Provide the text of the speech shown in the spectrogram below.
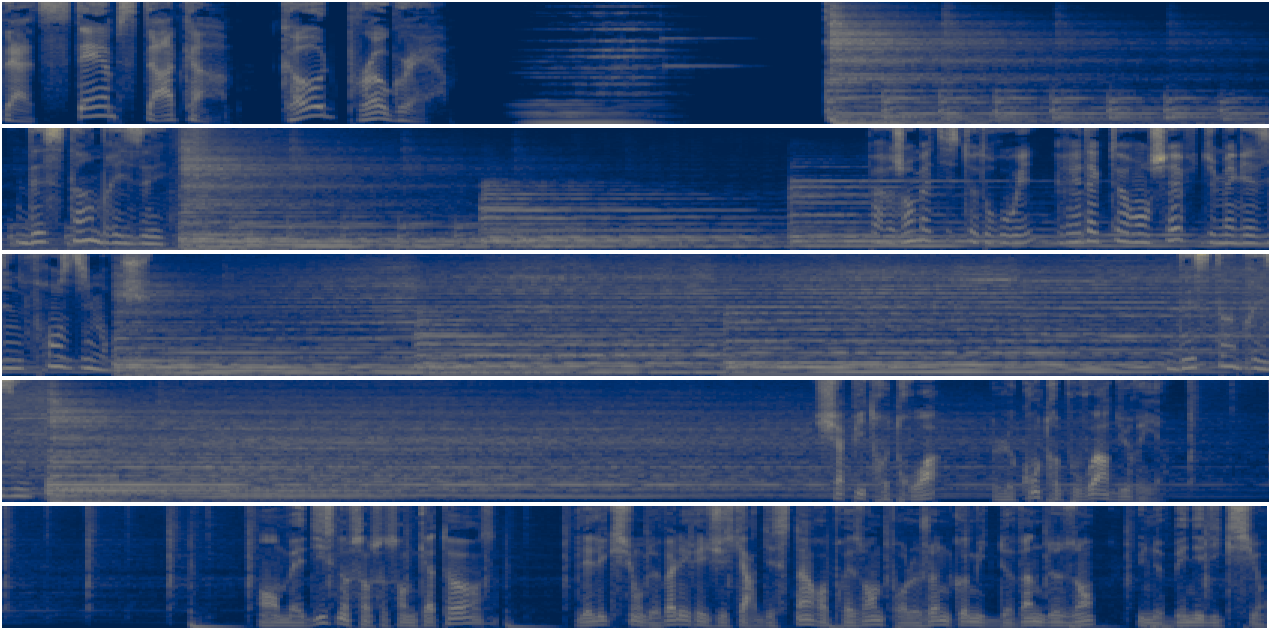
That's Stamps.com. Code Program. Destin brisé. Par Jean-Baptiste Drouet, rédacteur en chef du magazine France Dimanche. Destin brisé. Chapitre 3 Le contre-pouvoir du rire. En mai 1974, l'élection de Valéry Giscard d'Estaing représente pour le jeune comique de 22 ans une bénédiction.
